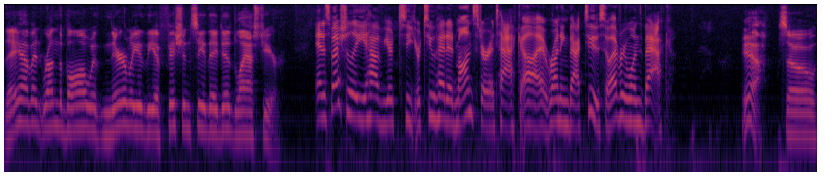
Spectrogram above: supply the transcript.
they haven't run the ball with nearly the efficiency they did last year and especially you have your two, your two headed monster attack uh, at running back too. So everyone's back. Yeah. So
